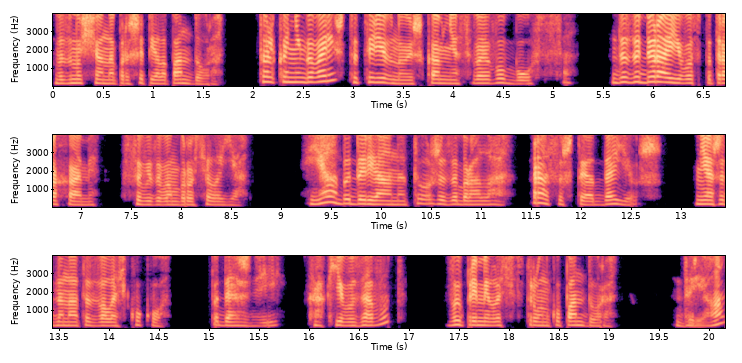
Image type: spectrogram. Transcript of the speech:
возмущенно прошипела Пандора. «Только не говори, что ты ревнуешь ко мне своего босса. Да забирай его с потрохами», с вызовом бросила я. «Я бы Дариана тоже забрала, раз уж ты отдаешь», — неожиданно отозвалась Коко. «Подожди, как его зовут?» — выпрямилась в струнку Пандора. «Дариан?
